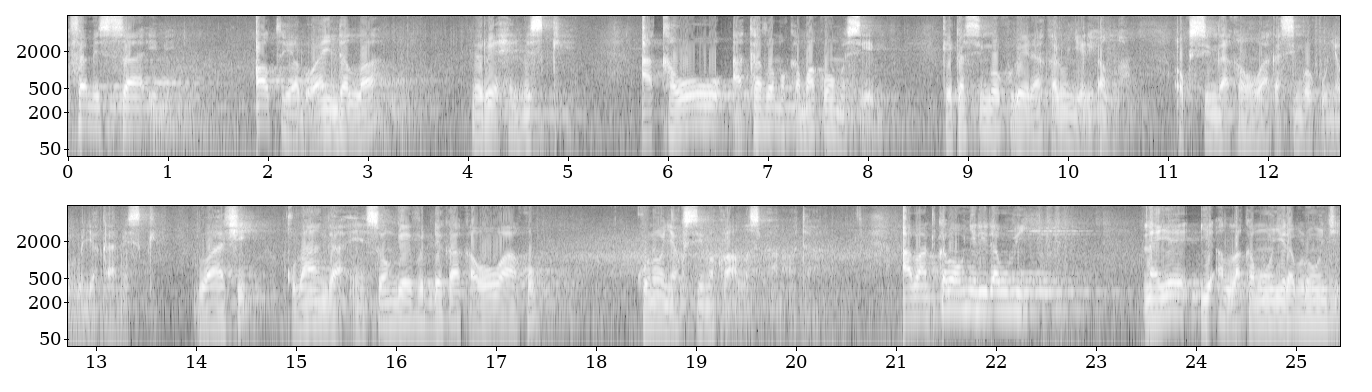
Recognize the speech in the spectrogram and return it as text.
fami saimi atyabu inda llah min rihi lmiski akawoowo akava mu kamwa k'omusiibi ke kasinga okubeera akalungi eri allah okusinga akawoowo akasinga okuwunya obulungi aka miski lwaki kubanga ensonga evuddeko akawoowo ako kunoonya kusiima kwa allah subhanahu wataala abantu kabawunyirira bubi naye ye allah kamuwunyira bulungi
